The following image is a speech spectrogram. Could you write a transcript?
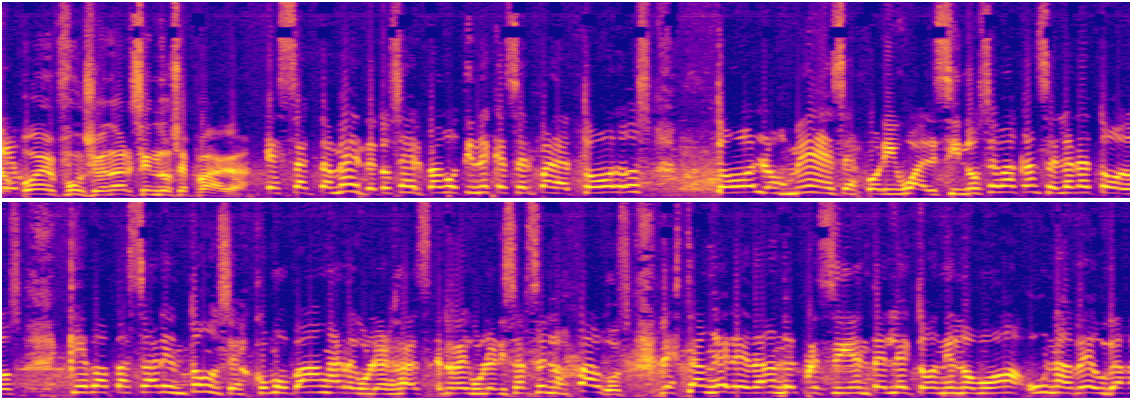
no pueden funcionar si no se paga. Exactamente, entonces el pago tiene que ser para todos todos los meses por igual. Si no se va a cancelar a todos, ¿qué va a pasar entonces? ¿Cómo van a regularizarse en los pagos? Le están heredando el presidente electo Daniel Novoa una deuda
